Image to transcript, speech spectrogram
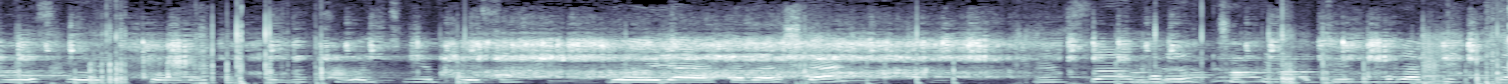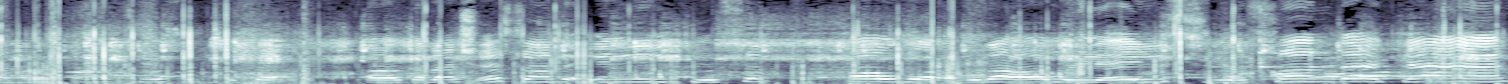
Burası böyle tuvalet. Burada tuvaletini yapıyorsun. Böyle arkadaşlar. Sonra burada çöpü atıyorsun. Buradan peçeten atıyorsun çöpe. Arkadaşlar sonra da elini yıkıyorsun. Havlu burada havlu ile elini siliyorsun derken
